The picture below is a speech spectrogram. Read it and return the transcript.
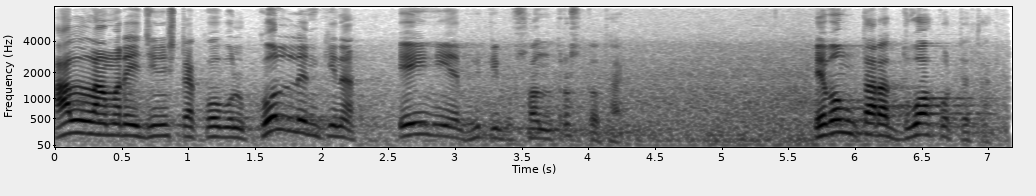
আল্লাহ আমার এই জিনিসটা কবুল করলেন কিনা? এই নিয়ে ভীতি সন্ত্রস্ত থাকে। এবং তারা দোয়া করতে থাকে।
